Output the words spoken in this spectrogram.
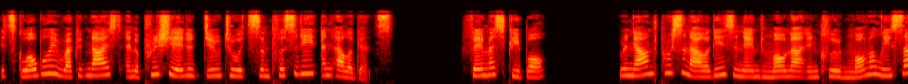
it's globally recognized and appreciated due to its simplicity and elegance. Famous people Renowned personalities named Mona include Mona Lisa,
